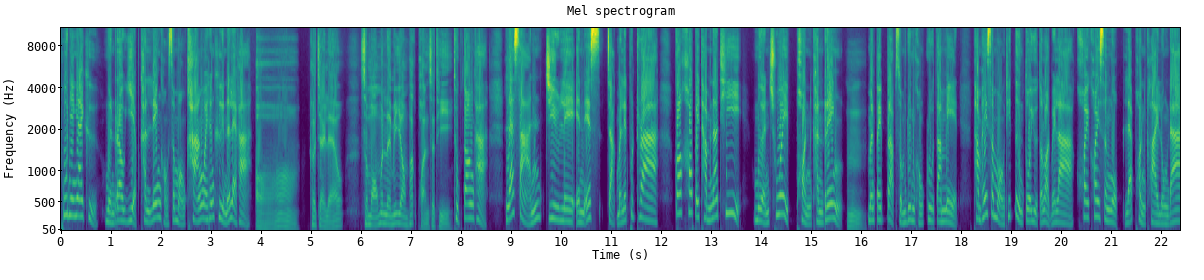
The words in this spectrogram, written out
พูดง่ายๆ คือ เหมือนเราเหยียบคันเร่งของสมองค้างไว้ทั้งคืนนั่นแหละค่ะ อ๋อ เข้าใจแล้ว สมองมันเลยไม่ยอมพักผ่อนสักที ถูกต้องค่ะ และสาร g l a n s จากเมล็ดพุทรา ก็เข้าไปทำหน้าที่ เหมือนช่วยผ่อนคันเร่งอืมมันไปปรับสมดุลของกลูตาเมตทำให้สมองที่ตื่นตัวอยู่ตลอดเวลา ค่อยๆ สงบและผ่อนคลายลงได้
